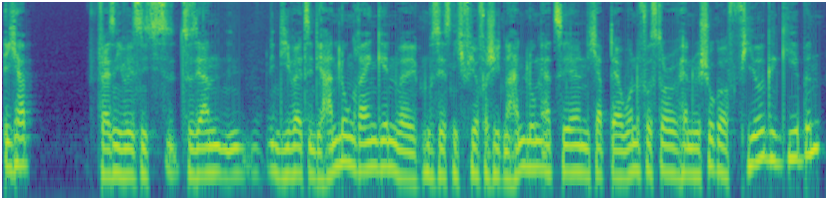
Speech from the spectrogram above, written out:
ich habe ich weiß nicht, ich will jetzt nicht zu sehr in, in, jeweils in die Handlung reingehen, weil ich muss jetzt nicht vier verschiedene Handlungen erzählen. Ich habe der Wonderful Story of Henry Sugar vier gegeben,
